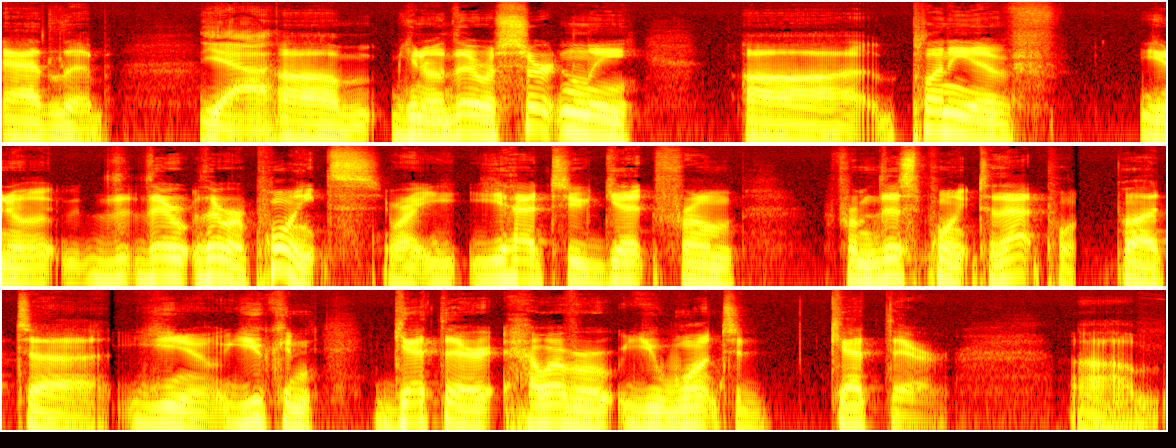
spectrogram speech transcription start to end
ad lib. Yeah, um, you know, there was certainly uh, plenty of, you know, th- there there were points, right? You, you had to get from from this point to that point, but uh, you know, you can get there however you want to get there. Um,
